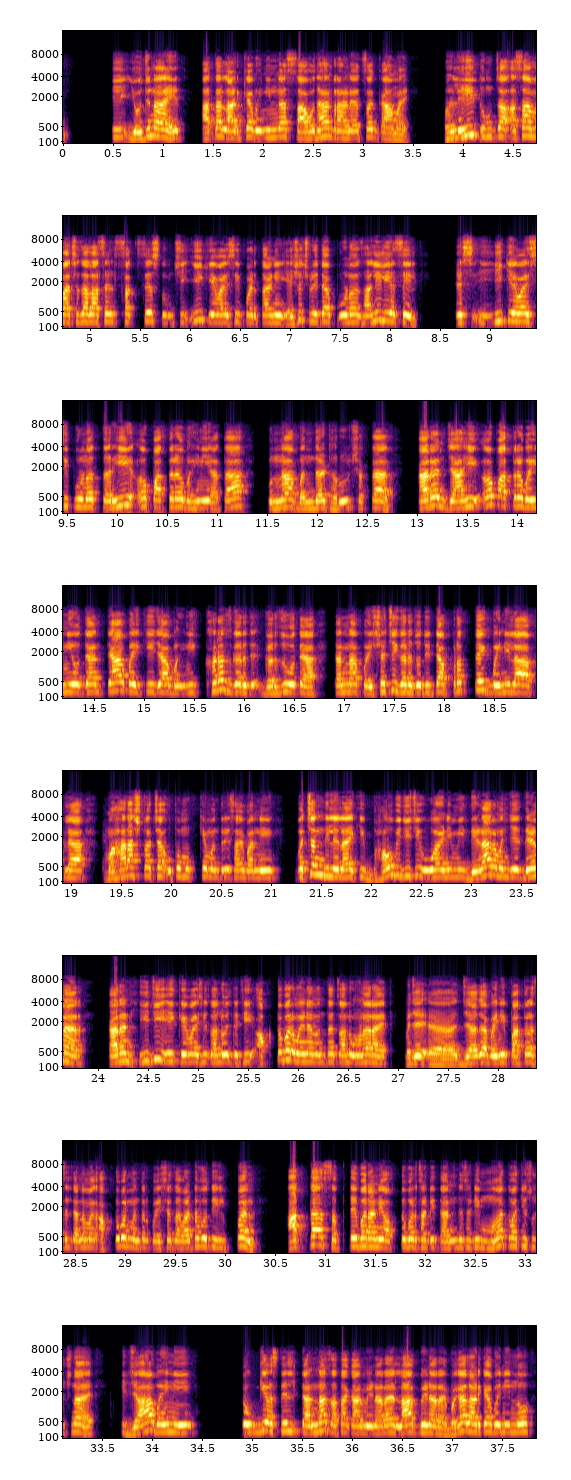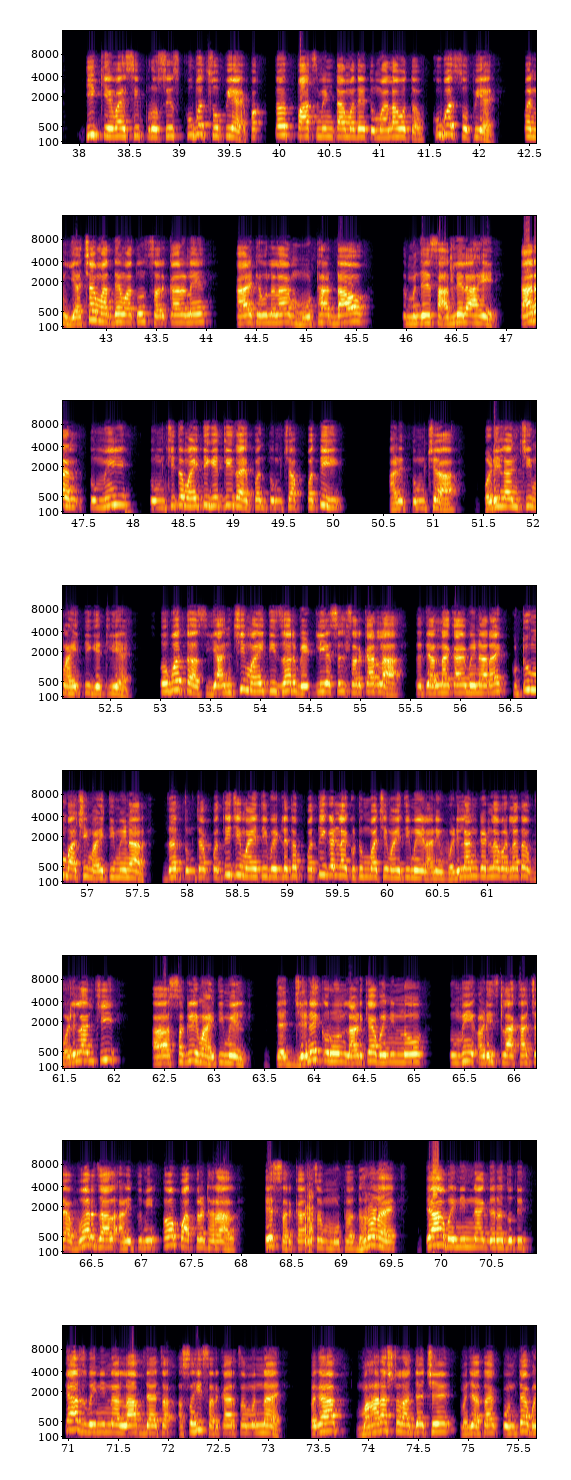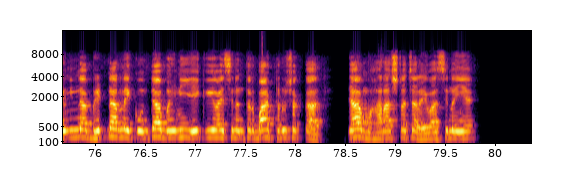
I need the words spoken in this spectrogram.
ही योजना आहेत आता लाडक्या बहिणींना सावधान राहण्याचं काम आहे. भलेही तुमचा असा मॅच झाला असेल सक्सेस तुमची ई केवायसी पडताळणी यशस्वीरित्या पूर्ण झालेली असेल ई केवायसी पूर्ण तरीही अपात्र बहिणी आता पुन्हा बंद ठरू शकतात. कारण ज्याही अपात्र बहिणी होत्या त्यापैकी ज्या बहिणी खरंच गरज गरजू होत्या त्यांना पैशाची गरज होती. त्या प्रत्येक बहिणीला आपल्या महाराष्ट्राच्या उपमुख्यमंत्री साहेबांनी वचन दिलेलं आहे की भाऊबीजीची ओवाळणी मी देणार म्हणजे देणार कारण ही जी ए केवायसी चालू होईल ती ऑक्टोबर महिन्यानंतर चालू होणार आहे. म्हणजे ज्या ज्या बहिणी पात्र असेल त्यांना मग ऑक्टोबर नंतर पैशाचा वाटप होतील. पण आता सप्टेंबर आणि ऑक्टोबरसाठी त्यांच्यासाठी महत्वाची सूचना आहे की ज्या बहिणी योग्य असतील त्यांनाच आता काम मिळणार आहे लाभ मिळणार आहे. बघा लाडक्या बहिणींनो ही केवायसी प्रोसेस खूपच सोपी आहे. फक्त पाच मिनिटामध्ये तुम्हाला होतं. खूपच सोपी आहे. पण याच्या माध्यमातून सरकारने काय ठेवलेला आहे? मोठा डाव म्हणजे साधलेला आहे. कारण तुम्ही तुमची तर माहिती घेतलीच आहे पण तुमच्या पती आणि तुमच्या वडिलांची माहिती घेतली आहे. सोबतच यांची माहिती जर भेटली असेल सरकारला तर त्यांना काय मिळणार आहे? कुटुंबाची माहिती मिळणार. जर तुमच्या पतीची माहिती भेटली तर पतीकडल्या कुटुंबाची माहिती मिळेल आणि वडिलांकडला भरला तर वडिलांची सगळी माहिती मिळेल. जेणेकरून लाडक्या बहिणींनो तुम्ही अडीच लाखाच्या वर जाल आणि तुम्ही अपात्र ठराल. हे सरकारचं मोठं धोरण आहे. ज्या बहिणींना गरज होती त्याच बहिणींना लाभ द्यायचा असंही सरकारचं म्हणणं आहे. बघा महाराष्ट्र राज्याचे म्हणजे आता कोणत्या बहिणींना भेटणार नाही कोणत्या बहिणी एक केवायसी नंतर बाद ठरू शकतात ज्या महाराष्ट्राच्या रहिवासी नाही आहे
